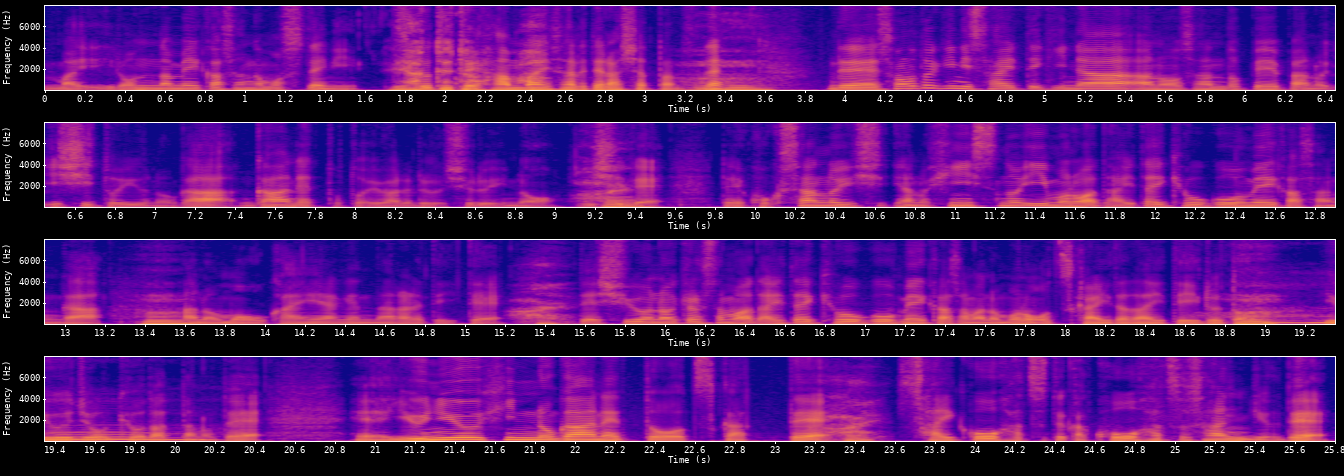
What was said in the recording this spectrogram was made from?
まあ、いろんなメーカーさんがもうすでに作って販売されてらっしゃったんですね。でその時に最適なあのサンドペーパーの石というのがガーネットと言われる種類の石ではい、で国産の石あの品質のいいものは大体競合メーカーさんが、うん、あのもうお買い上げになられていて、はい、で主要なお客様は大体競合メーカー様のものをお使いいただいているという状況だったので、えー、輸入品のガーネットを使って、はい、再後発というか後発参入で、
